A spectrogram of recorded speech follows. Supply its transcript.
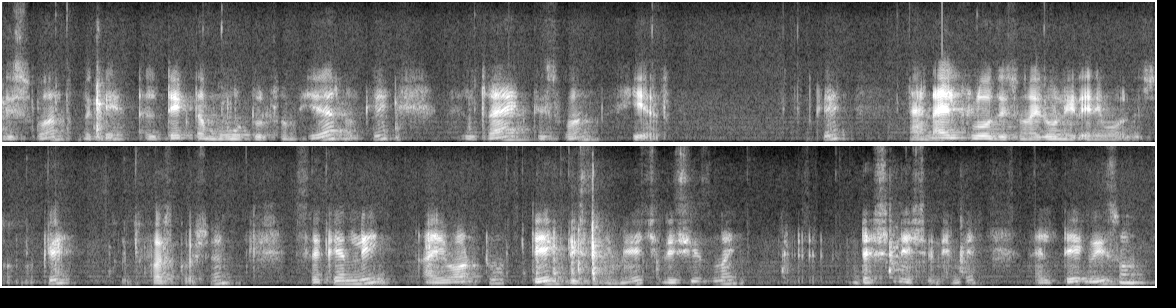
this one. Okay I'll take the move tool from here. Okay I'll drag this one here. Okay and I'll close this one. I don't need any more this one. Okay so the first question. Secondly I want to take this image. This is my uh, destination image. I'll take this one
